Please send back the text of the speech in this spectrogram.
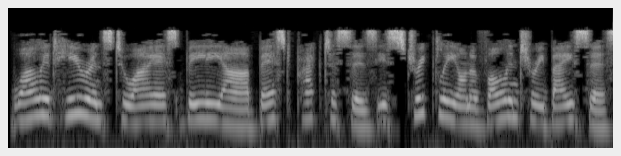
While adherence to ISBER best practices is strictly on a voluntary basis,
